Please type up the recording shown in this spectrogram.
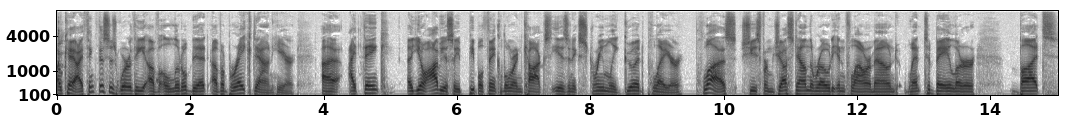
Okay, I think this is worthy of a little bit of a breakdown here. Uh, I think, uh, you know, obviously people think Lauren Cox is an extremely good player. Plus, she's from just down the road in Flower Mound, went to Baylor, but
